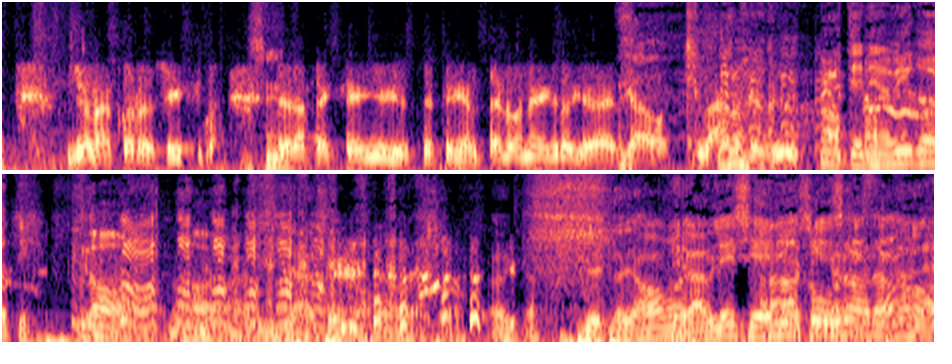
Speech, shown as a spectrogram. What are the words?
Yo me acuerdo, sí. Sí. Yo era pequeño y usted tenía el pelo negro y era delgado. Claro que sí. Y tenía bigote. No, no, Le- le llamamos- Pero hablé serio, A sí, es que no ¿ah?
